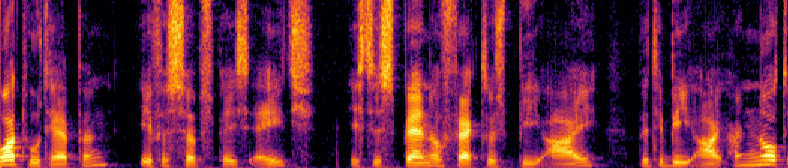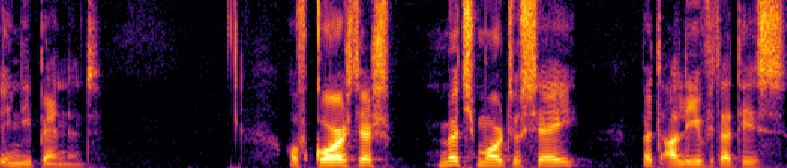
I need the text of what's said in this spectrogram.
What would happen if a subspace H is the span of vectors bi, but the bi are not independent? Of course, there's much more to say, but I'll leave it at this.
